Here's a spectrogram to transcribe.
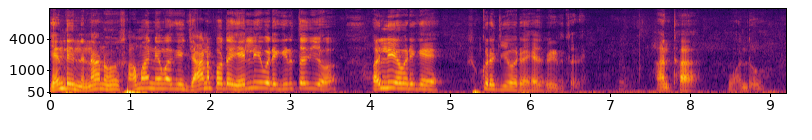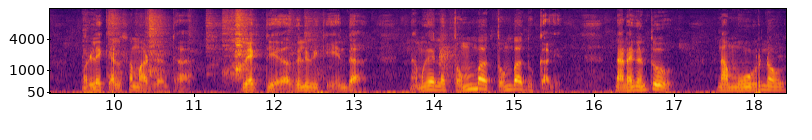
ಎಂದಿನ ನಾನು ಸಾಮಾನ್ಯವಾಗಿ ಜಾನಪದ ಎಲ್ಲಿಯವರೆಗೆ ಇರ್ತದೆಯೋ ಅಲ್ಲಿಯವರೆಗೆ ಶುಕ್ರಜಿಯವರ ಹೆಸರು ಇರ್ತದೆ. ಅಂಥ ಒಂದು ಒಳ್ಳೆ ಕೆಲಸ ಮಾಡಿದಂಥ ವ್ಯಕ್ತಿಯ ಅಗಲುವಿಕೆಯಿಂದ ನಮಗೆಲ್ಲ ತುಂಬ ತುಂಬ ದುಃಖ ಆಗಿದೆ. ನನಗಂತೂ ನಮ್ಮ ಊರಿನವರು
